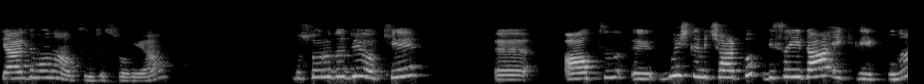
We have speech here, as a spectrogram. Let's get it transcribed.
Geldim 16. soruya. Bu soruda diyor ki e, altın, e, bu işlemi çarpıp bir sayı daha ekleyip buna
